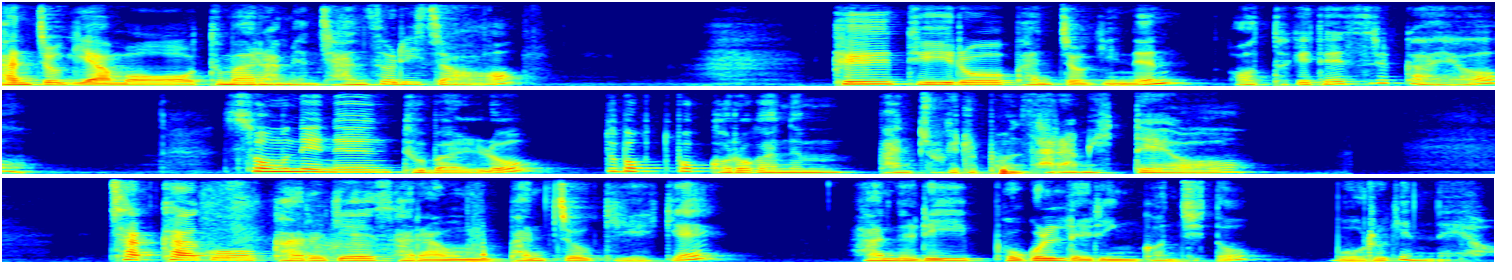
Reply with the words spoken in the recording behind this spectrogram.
반쪽이야 뭐 두말하면 잔소리죠. 그 뒤로 반쪽이는 어떻게 됐을까요? 소문에는 두 발로 뚜벅뚜벅 걸어가는 반쪽이를 본 사람이 있대요. 착하고 바르게 살아온 반쪽이에게 하늘이 복을 내린 건지도 모르겠네요.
